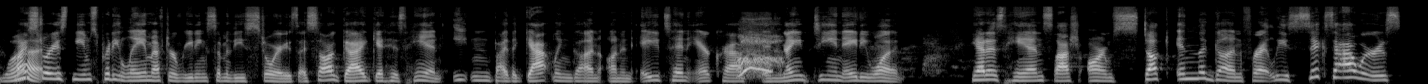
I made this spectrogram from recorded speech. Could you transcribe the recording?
What? My story seems pretty lame after reading some of these stories. I saw a guy get his hand eaten by the Gatling gun on an A 10 aircraft in 1981. He had his hand slash arm stuck in the gun for at least six hours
